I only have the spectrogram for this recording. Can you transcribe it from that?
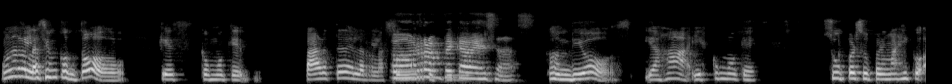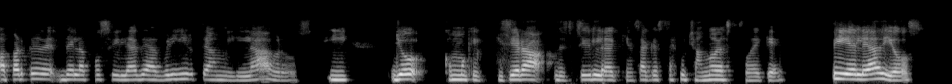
una relación con todo, que es como que parte de la relación. Con rompecabezas. Con Dios. Y ajá, y es como que súper, súper mágico, aparte de, la posibilidad de abrirte a milagros. Y yo como que quisiera decirle a quien sea que esté escuchando esto, de que pídele a Dios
